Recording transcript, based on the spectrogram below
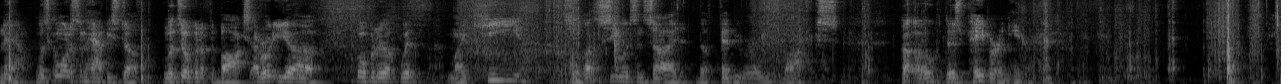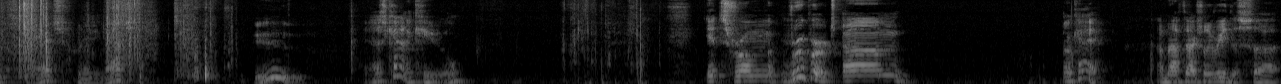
Now, let's go on to some happy stuff. Let's open up the box. I've already uh, opened it up with my key, so let's see what's inside the February box. Uh-oh, there's paper in here. Alright, we don't need that. Ooh, that's kind of cool. It's from Rupert. Um, okay. I'm gonna have to actually read this. Uh,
